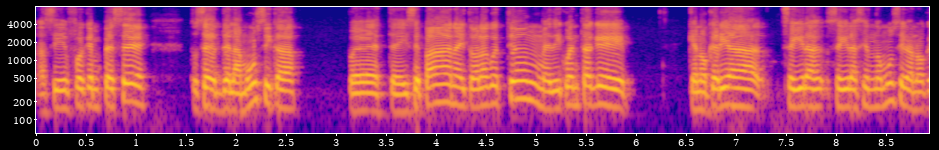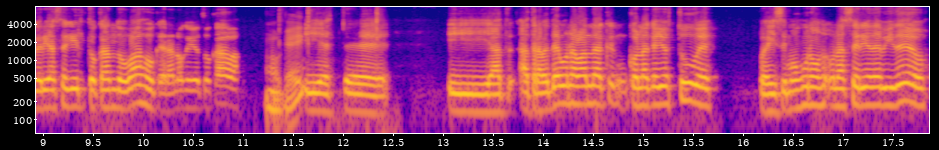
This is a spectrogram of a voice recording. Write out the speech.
así fue que empecé. Entonces, de la música, pues, este, hice pana y toda la cuestión. Me di cuenta que, que no quería seguir, a- seguir haciendo música, no quería seguir tocando bajo, que era lo que yo tocaba. Y este y a, a través de una banda que- con la que yo estuve, pues hicimos uno- una serie de videos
